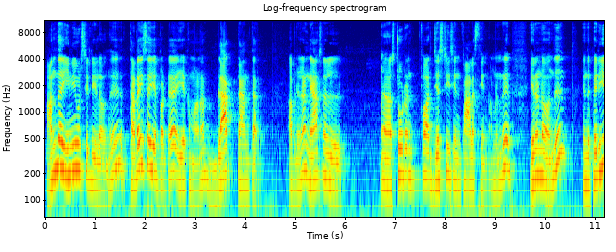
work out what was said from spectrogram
அந்த யூனிவர்சிட்டியில் வந்து தடை செய்யப்பட்ட இயக்கமான பிளாக் பேந்தர் அப்படின்னா national student for justice in Palestine அப்படின்னு இரண்டும் வந்து இந்த பெரிய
